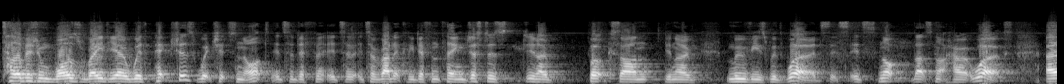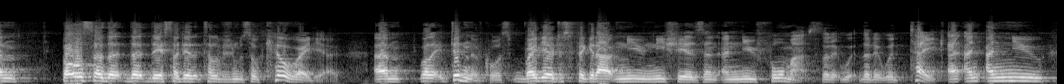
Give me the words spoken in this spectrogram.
television was radio with pictures, which it's not. It's a different, it's a, it's a radically different thing. Just as you know, books aren't you know movies with words. It's it's not. That's not how it works. Um, but also that, that this idea that television would sort of kill radio. Um, well, it didn't, of course. Radio just figured out new niches and, and new formats that it, w- that it would take, and, and, and new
